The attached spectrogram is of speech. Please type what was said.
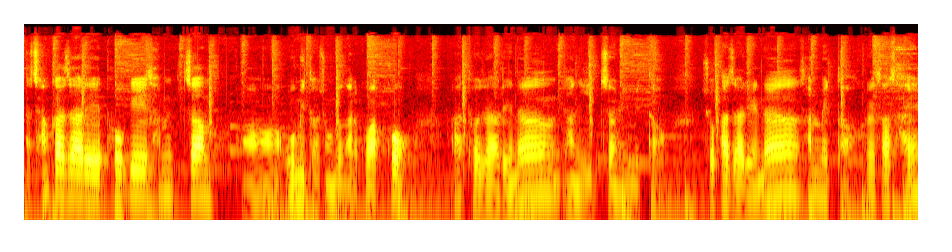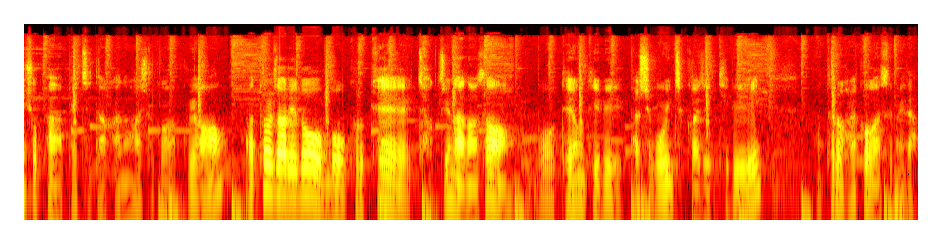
자, 창가 자리 폭이 3.5m 정도 날 것 같고, 아토 자리는 한 2.2m, 소파 자리는 3m, 그래서 4인 소파 배치 다 가능하실 것 같고요. 아톨 자리도 뭐 그렇게 작진 않아서 뭐 대형 TV, 85인치까지 TV 들어갈 것 같습니다.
